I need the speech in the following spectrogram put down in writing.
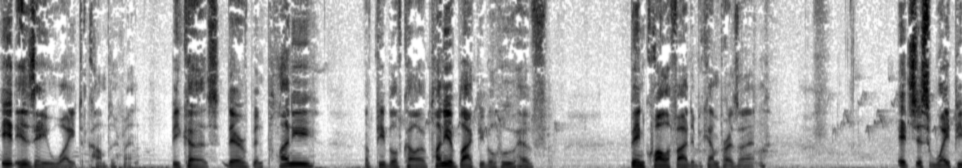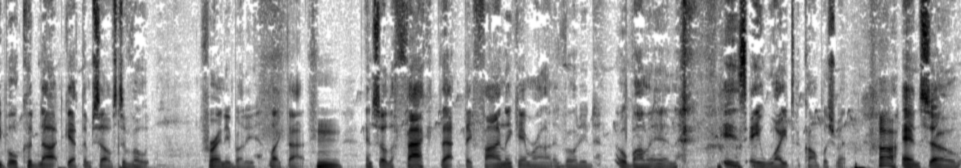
it is a white accomplishment because there have been plenty of people of color plenty of black people who have been qualified to become president it's just white people could not get themselves to vote for anybody like that. Hmm. And so the fact that they finally came around and voted Obama in is a white accomplishment. And so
